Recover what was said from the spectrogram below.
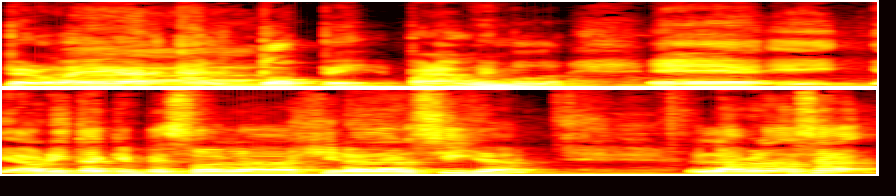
pero va a llegar Ah. al tope para Wimbledon. Eh, y ahorita que empezó la gira de arcilla, la verdad, o sea,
